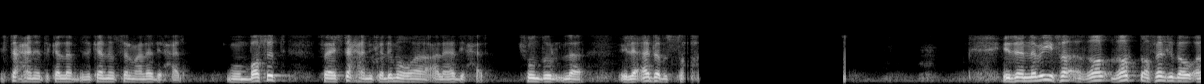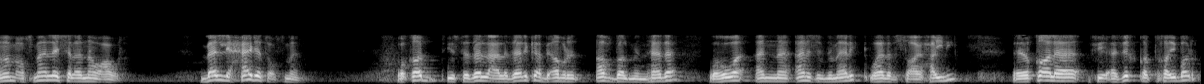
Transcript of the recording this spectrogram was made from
يستحي أن يتكلم إذا كان يسلم على هذه الحالة منبسط فيستحي أن يكلمه على هذه الحالة. انظر إلى أدب الصحابة. إذا النبي غطى فخذه أمام عثمان ليس لأنه عورة بل لحاجة عثمان. وقد يستدل على ذلك بأمر أفضل من هذا وهو أن أنس بن مالك وهذا في الصحيحين قال في أزقة خيبر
